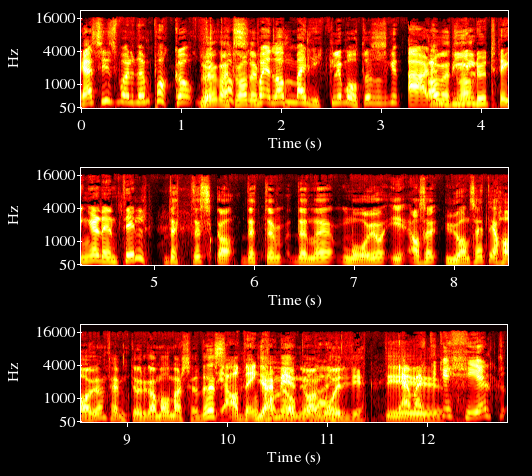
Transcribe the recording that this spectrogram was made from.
Jeg syns bare den pakka Du, Den hva, passer den- på en eller annen merkelig måte. Så skal, er det Ja, en bil hva? du trenger den til? Dette skal Dette Denne må jo Altså uansett, jeg har jo en 50 år gammel Mercedes. Ja, den jeg kan mener jo han går rett i Jeg veit ikke helt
